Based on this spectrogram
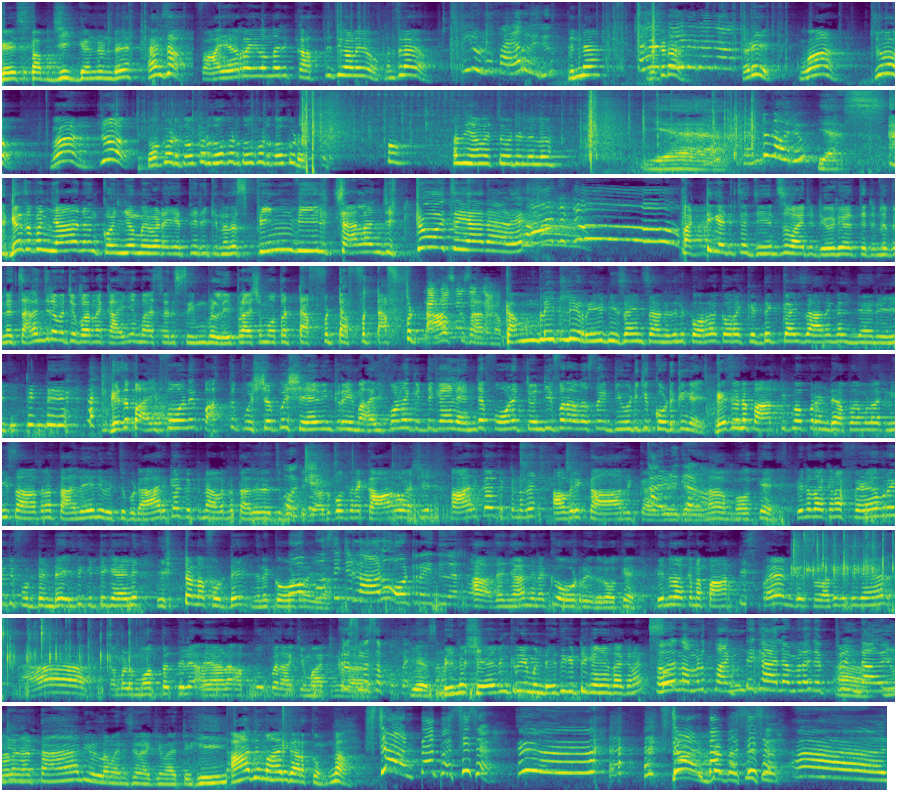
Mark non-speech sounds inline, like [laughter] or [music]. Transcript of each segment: Guys PUBG gun ഉണ്ട്. Fire ചെയ്തൊന്നൊരു കത്തിച്ച് കളയോ? മനസ്സിലായോ? ഫയർ വരും. പിന്നെ? Ready one two one two തോക്കോട് തോക്കോട് തോക്കോട് തോക്കോട് തോക്കോട്. അത് ഞാൻ വെച്ച പറ്റില്ലല്ലോ രണ്ടെണ്ണം വരും. ഗൈസ് അപ്പൊ ഞാനും കുഞ്ഞും ഇവിടെ എത്തിയിരിക്കുന്നത് സ്പിൻ വീൽ ചലഞ്ച് ടു ചെയ്യാനാണ്. പട്ടി കടിച്ച ജീൻസുമായിട്ട് ഡ്യൂട്ടി എടുത്തിട്ടുണ്ട്. പിന്നെ ചലഞ്ചിനെ പറ്റി പറഞ്ഞ കഴിഞ്ഞ മാസം ഒരു സിമ്പിൾ ഈ പ്രാവശ്യം മൊത്തം ടഫ് ടഫ് ടഫ് ടാസ്ക് സാധനങ്ങൾ കംപ്ലീറ്റ്ലി റീഡിസൈൻസ് ആണ് ഇതിൽ കുറെ കുറെ കിടുക്കായി സാധനങ്ങൾ ഞാൻ എഴുതിയിട്ടുണ്ട്. ഗസ് അപ്പൊ ഐഫോണ് പത്ത് പുഷപ്പ് ഷേവിംഗ് ക്രീം ഐഫോണെ കിട്ടിക്കഴിഞ്ഞാൽ എന്റെ ഫോണ് ട്വന്റി ഫോർ അവേഴ്സ് ഡ്യൂട്ടിക്ക് കൊടുക്കും കഴിയും ഗസ് പിന്നെ പാർട്ടി പേപ്പർ ഉണ്ട്. അപ്പൊ നമ്മൾ ഈ സാധനം തലയിൽ വെച്ച് പൊട്ടും. ആർക്കാ കിട്ടുന്നത് അവരുടെ തലയിൽ വെച്ച് പൊട്ടിക്കും അതുപോലെ തന്നെ കാർ വാഷ് ആർക്കാ കിട്ടുന്നത്? അവർ കാറ് കഴുകണം. ഓക്കെ പിന്നെ ഇതാക്കണ ഫേവറേറ്റ് ഫുഡ് ഉണ്ട്. ഇത് കിട്ടിക്കഴിഞ്ഞാൽ ഇഷ്ടമുള്ള ഫുഡ് നിനക്ക് ഓർഡർ ചെയ്യാം. ആ അതെ ഞാൻ നിനക്ക് ഓർഡർ ചെയ്തു ഓക്കെ പിന്നെ ഇതാക്കണ പാർട്ടി സ്പ്രേ ഉണ്ട് സോ അത് കിട്ടിക്കഴിഞ്ഞാൽ ആ നമ്മൾ മൊത്തത്തിൽ അയാളെ അപ്പൂപ്പനാക്കി മാറ്റുന്നത് യെസ് പിന്നെ ഷേവിംഗ് ക്രീം ഉണ്ട് ഇത് കിട്ടിക്കഴിഞ്ഞാൽ ഇതാക്കണ നമ്മൾ പണ്ട് കാലം നമ്മൾ എപ്പോഴും ഉണ്ടാവുക ഇവളെ ഞാൻ താടിയുള്ള മനുഷ്യനാക്കി മാറ്റും. ആദ്യം ആര് കറക്കും? Star paper scissor stone paper scissor ആ,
